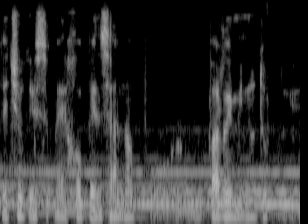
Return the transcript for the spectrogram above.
De hecho, que se me dejó pensando por un par de minutos, porque,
